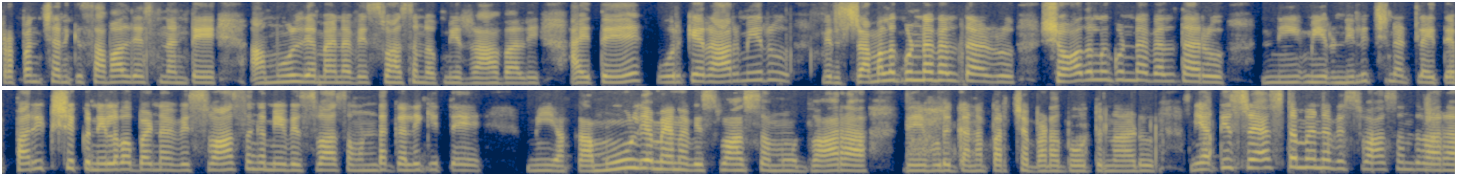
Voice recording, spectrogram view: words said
ప్రపంచానికి సవాల్ చేస్తుందంటే అమూల్యమైన విశ్వాసంలోకి మీరు రావాలి. అయితే ఊరికే రారు మీరు. మీరు శ్రమల గుండా వెళ్తారు. శోధనల గుండా వెళ్తారు. మీరు నిలిచినట్లయితే పరీక్షకు నిలవబడిన విశ్వాసంగా మీ విశ్వాసం ఉండగలిగితే మీ యొక్క అమూల్యమైన విశ్వాసము ద్వారా దేవుడు గణపరచబడబోతున్నాడు. మీ అతి శ్రేష్టమైన విశ్వాసం ద్వారా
